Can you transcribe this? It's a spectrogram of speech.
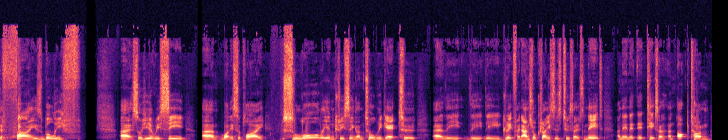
defies belief. Uh, so here we see um, money supply slowly increasing until we get to uh, the, the, the great financial crisis, 2008, and then it, it takes a, an upturn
